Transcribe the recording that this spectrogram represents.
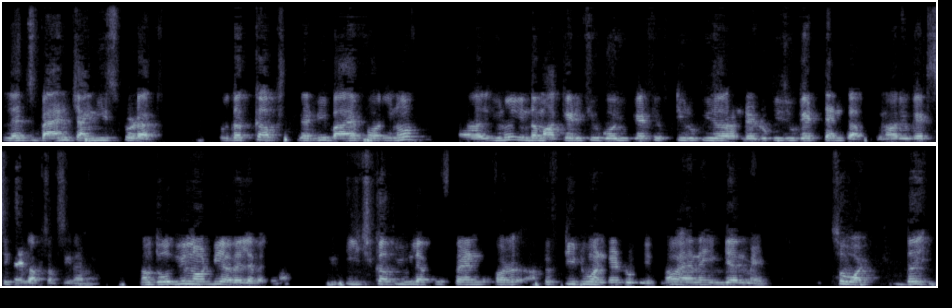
let's ban Chinese products. So the cups that we buy for, you know, uh, you know, in the market, if you go, you get 50 rupees or 100 rupees, you get 10 cups, you know, you get six 10. cups of ceramic. Now those will not be available, you know. Each cup you will have to spend for 50 to 100 rupees, you know, and an Indian made. So what the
